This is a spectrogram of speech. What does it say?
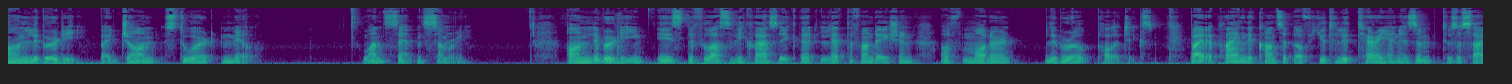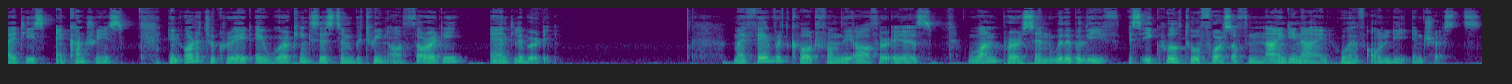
On Liberty by John Stuart Mill. One sentence summary. On Liberty is the philosophy classic that led the foundation of modern liberal politics by applying the concept of utilitarianism to societies and countries in order to create a working system between authority and liberty. My favorite quote from the author is One person with a belief is equal to a force of 99 who have only interests.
